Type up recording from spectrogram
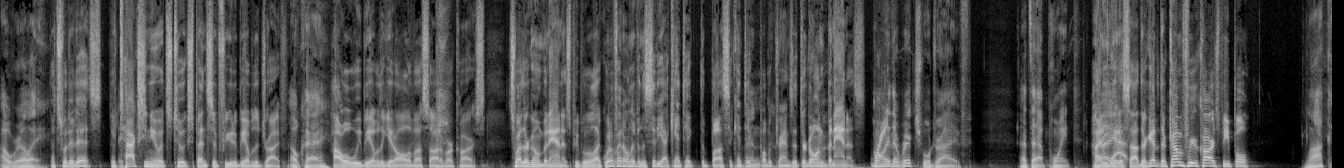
Oh, really? That's what it is. They're taxing you. It's too expensive for you to be able to drive. Okay. How will we be able to get all of us out of our cars? That's why they're going bananas. People are like, what if I don't live in the city? I can't take the bus. I can't take Then- public transit. They're going bananas. Only the rich will drive at that point. How do you get us out? They're getting, they're coming for your cars, people. Lock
